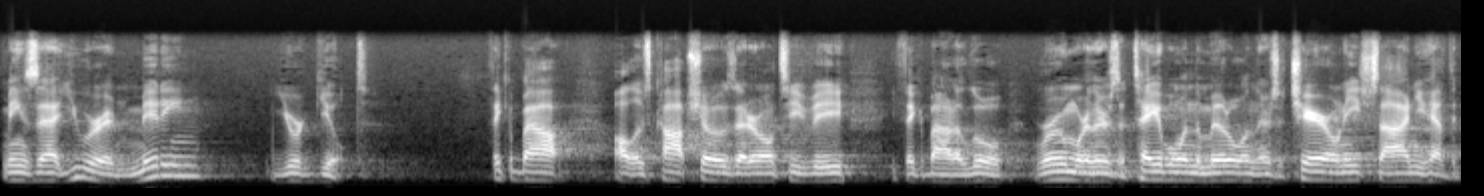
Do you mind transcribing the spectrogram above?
means that you are admitting your guilt. Think about all those cop shows that are on TV. You think about a little room where there's a table in the middle and there's a chair on each side, and you have the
